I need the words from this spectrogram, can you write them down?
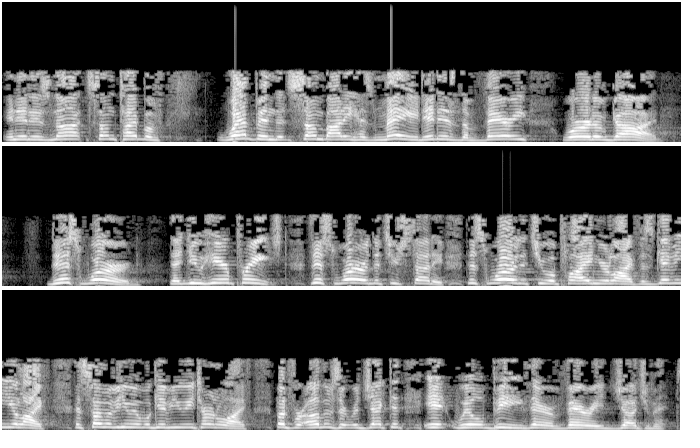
And it is not some type of weapon that somebody has made. It is the very Word of God. This Word that you hear preached, this Word that you study, this Word that you apply in your life is giving you life. And some of you it will give you eternal life. But for others that reject it, it will be their very judgment.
